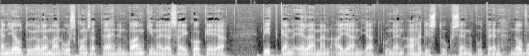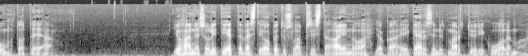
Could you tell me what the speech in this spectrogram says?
Hän joutui olemaan uskonsa tähden vankina ja sai kokea pitkän elämän ajan jatkuneen ahdistuksen, kuten Novum toteaa. Johannes oli tiettävästi opetuslapsista ainoa, joka ei kärsinyt marttyyrikuolemaa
